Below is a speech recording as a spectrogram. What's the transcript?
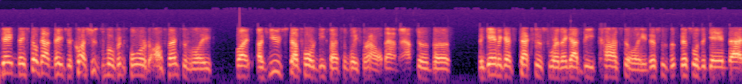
they they still got major questions moving forward offensively, but a huge step forward defensively for Alabama after the the game against Texas where they got beat constantly. This was this was a game that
